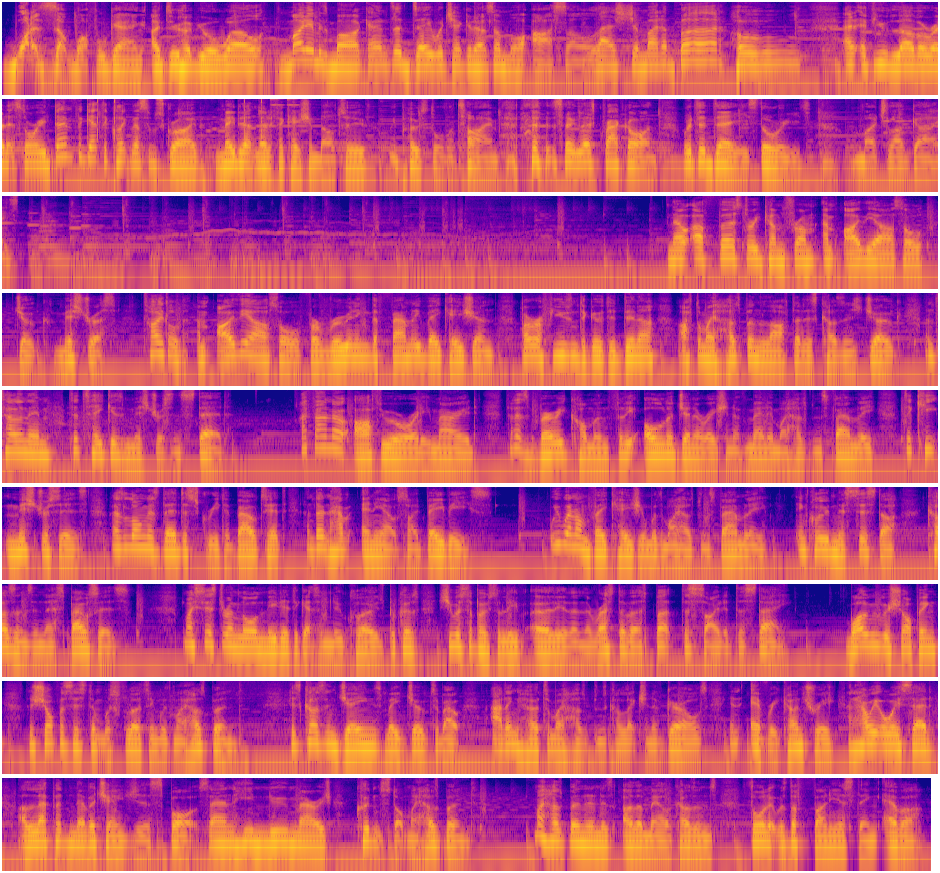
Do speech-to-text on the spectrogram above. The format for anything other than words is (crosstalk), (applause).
What is up, Waffle Gang? I do hope you are well. My name is Mark, and today we're checking out some more Ah Celeste Might Have Butthole. And if you love a Reddit story, don't forget to click that subscribe, maybe that notification bell too. We post all the time. (laughs) so let's crack on with today's stories. Much love, guys. Now, our first story comes from Am I the Arsehole Joke Mistress titled Am I the Asshole for ruining the family vacation by refusing to go to dinner after my husband laughed at his cousin's joke and telling him to take his mistress instead? I found out after we were already married that it's very common for the older generation of men in my husband's family to keep mistresses as long as they're discreet about it and don't have any outside babies. We went on vacation with my husband's family, including his sister, cousins, and their spouses. My sister in law needed to get some new clothes because she was supposed to leave earlier than the rest of us but decided to stay. While we were shopping, the shop assistant was flirting with my husband. His cousin James made jokes about adding her to my husband's collection of girls in every country, and how he always said a leopard never changes his spots, and he knew marriage couldn't stop my husband. My husband and his other male cousins thought it was the funniest thing ever.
